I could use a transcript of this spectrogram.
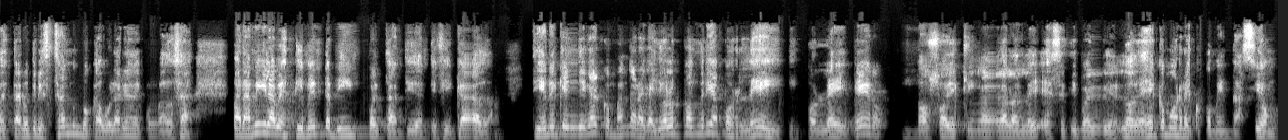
a estar utilizando un vocabulario adecuado. O sea, para mí la vestimenta es bien importante, identificado. Tiene que llegar con manga larga. Yo lo pondría por ley, por ley, pero no soy quien haga la ley, ese tipo de Lo dejé como recomendación.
